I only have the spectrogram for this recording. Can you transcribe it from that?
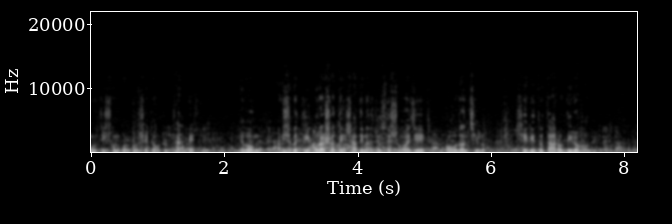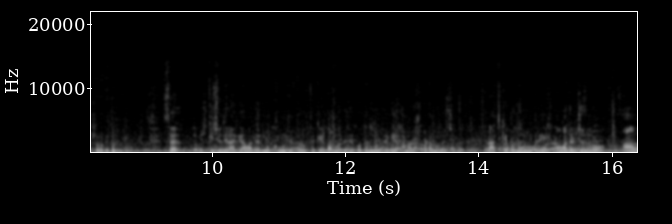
মৈত্রী সম্পর্ক, সেটা অটুট থাকবে এবং বিশেষ করে ত্রিপুরার সাথে স্বাধীনতা যুদ্ধের সময় যে অবদান ছিল, সেই হৃদয়তা আরও দৃঢ় হবে। সবাইকে ধন্যবাদ। স্যার, কিছুদিন আগে আমাদের মুখ্যমন্ত্রীর তরফ থেকে বাংলাদেশের প্রধানমন্ত্রীকে আনারস পাঠানো হয়েছিল। আজকে প্রধানমন্ত্রী আমাদের জন্য আম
